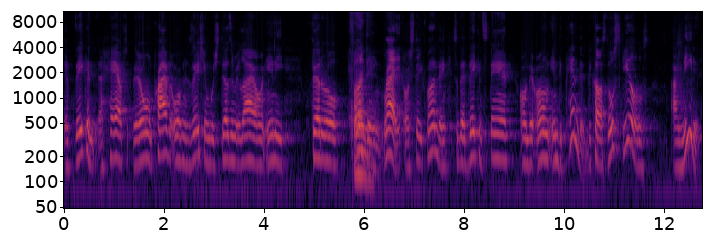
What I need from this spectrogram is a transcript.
if they can have their own private organization which doesn't rely on any federal funding, funding, right, or state funding, so that they can stand on their own independent, because those skills are needed.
